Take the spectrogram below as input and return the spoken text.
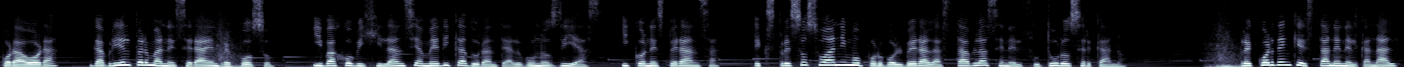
Por ahora, Gabriel permanecerá en reposo, y bajo vigilancia médica durante algunos días, y con esperanza, expresó su ánimo por volver a las tablas en el futuro cercano. Recuerden que están en el canal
